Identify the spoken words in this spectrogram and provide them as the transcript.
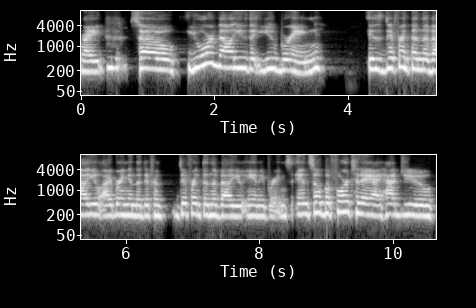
right? Mm-hmm. So your value that you bring is different than the value I bring and the different different than the value Annie brings. And so before today I had you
